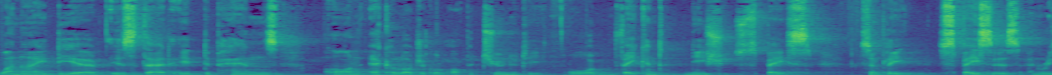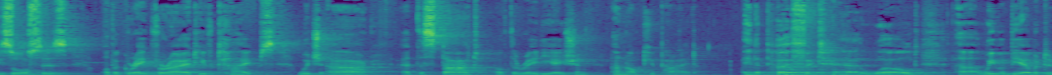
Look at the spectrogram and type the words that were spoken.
one idea is that it depends on ecological opportunity or vacant niche space. Simply spaces and resources of a great variety of types, which are at the start of the radiation unoccupied. In a perfect uh, world, uh, we would be able to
